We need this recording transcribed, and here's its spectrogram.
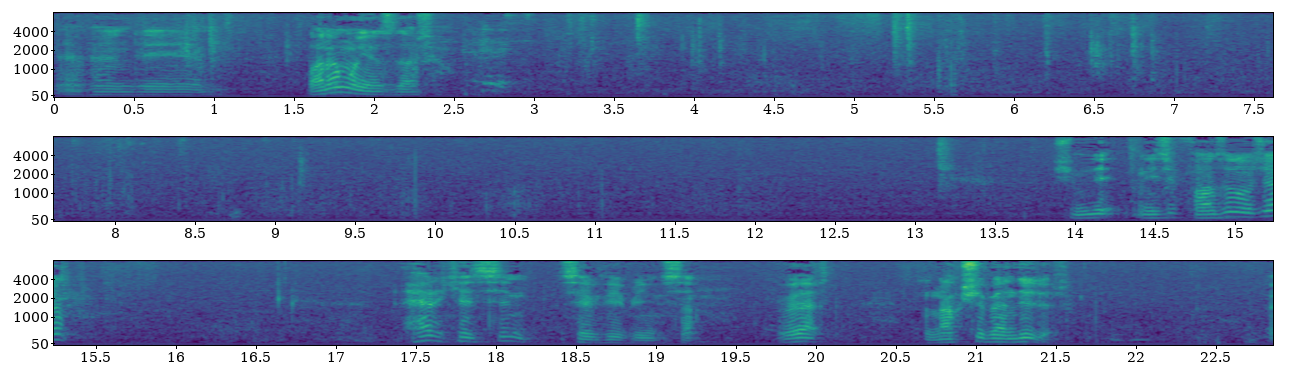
Efendim, bana mı o yazılar? Evet. Şimdi Necip Fazıl Hoca herkesin sevdiği bir insan ve Nakşibendidir. Ee,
